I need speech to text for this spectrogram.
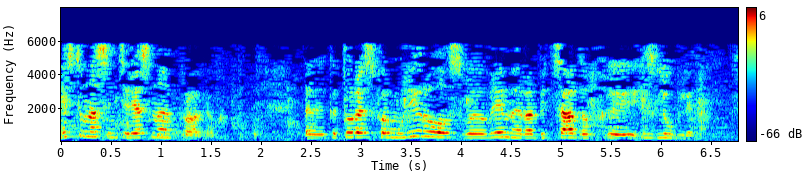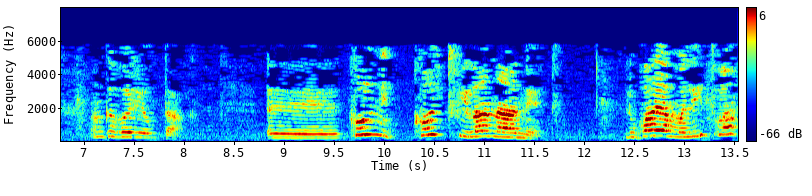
Есть у нас интересное правило, э, которое сформулировал в свое время Раби Цадок э, из Люблина. Он говорил так. «Э, коль тфила наанет. Любая молитва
